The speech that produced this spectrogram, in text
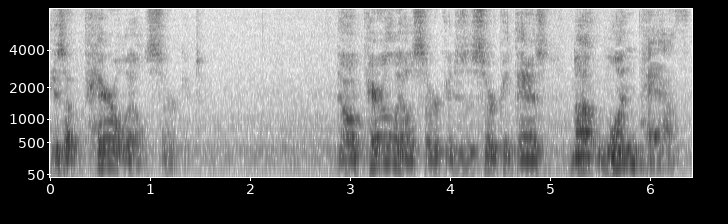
is a parallel circuit. Now a parallel circuit is a circuit that has not one path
